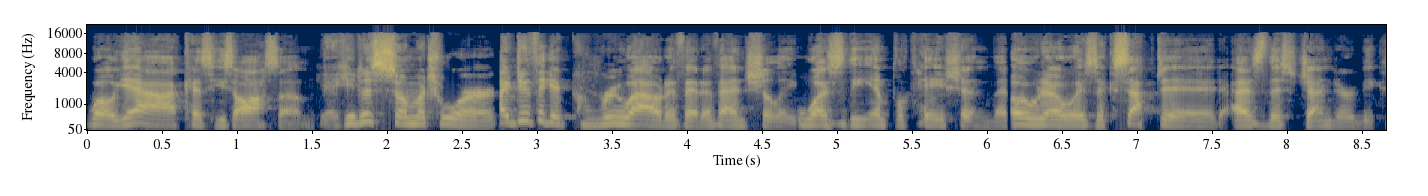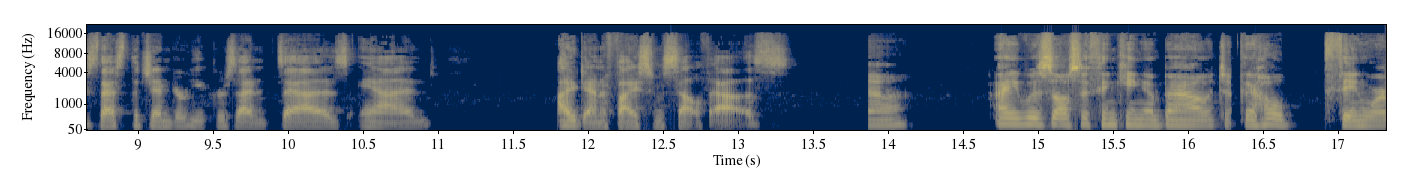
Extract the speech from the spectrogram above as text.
well, yeah, because he's awesome. Yeah, he does so much work. I do think it grew out of it eventually, was the implication that Odo is accepted as this gender because that's the gender he presents as and identifies himself as. Yeah. I was also thinking about the whole thing where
